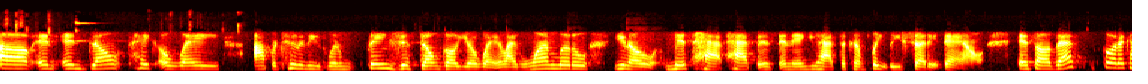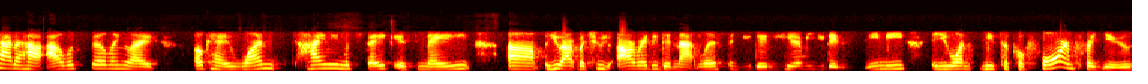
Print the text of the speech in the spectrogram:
um, and and don't take away opportunities when things just don't go your way. Like one little you know mishap happens, and then you have to completely shut it down. And so that's sort of kind of how I was feeling like okay, one tiny mistake is made, um, you are, but you already did not listen. You didn't hear me. You didn't see me, and you wanted me to perform for you.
